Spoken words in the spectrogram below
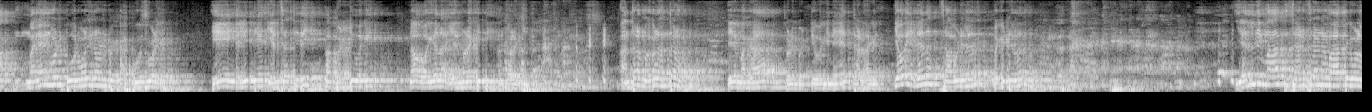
ಆ ಮನ್ಯಾಗ ನೋಡಿ ಪೋರ್ಗಳಿಗೆ ನೋಡಿರ್ಬೇಕು, ಆ ಕೂಸ್ಗಳಿಗೆ. ಏ, ಎಲ್ಲಿದ್ದೆ? ಎಲ್ಲಿ ಸತ್ತಿದಿ? ಆ ಬಟ್ಟಿ ಹೋಗಿ ನಾ ಹೋಗ್ಯಲ್ಲ ಏನು ಮಾಡಕ್ಕಿದ್ದಿ ಅಂತಾಳಕಿ ಅಂತಳ ಮಗಳು ಅಂತಾಳ. ಏ, ಮಗ, ತೊಡೆ ಬಟ್ಟಿ ಹೋಗಿನೇ ತಡಾಗೆ ಯಾವ ಎಲ್ಲದ ಸಾಬಣ ಇಲ್ಲದ ಬಕೆಟ್ ಇಲ್ಲದ ಎಲ್ಲಿ? ಮಾತು, ಸಣ್ಣ ಸಣ್ಣ ಮಾತುಗಳು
